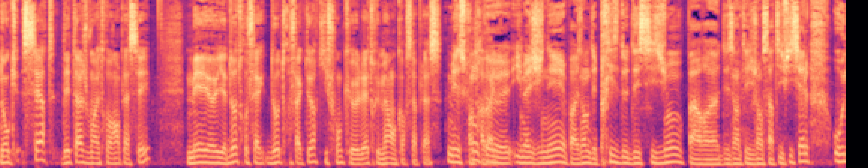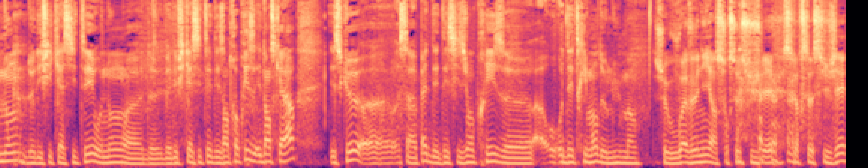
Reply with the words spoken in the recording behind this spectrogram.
Donc certes, des tâches vont être remplacées, mais euh, il y a d'autres d'autres facteurs qui font que l'être humain a encore sa place. Mais est-ce qu'on peut imaginer, par exemple, des prises de décision par euh, des intelligences artificielles au nom de l'efficacité, au nom de, de l'efficacité des entreprises? Et dans ce cas-là, est-ce que ça va pas être des décisions prises au détriment de l'humain? Je vous vois venir sur ce sujet, sur ce sujet.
